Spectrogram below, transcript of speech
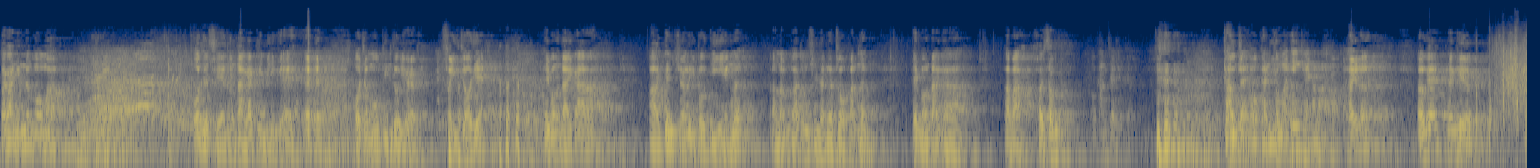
大家認得我嗎？我就成日同大家見面嘅，我就冇變到樣，肥咗啫。希望大家啊欣賞呢部電影啦，啊林家棟先生嘅作品啦，希望大家係嘛開心。我監製嚟嘅。監製好緊要，同埋編劇係嘛？係啦。OK，thank you。好，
